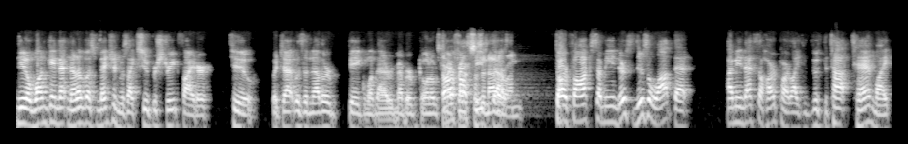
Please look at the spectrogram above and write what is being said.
you know, one game that none of us mentioned was like Super Street Fighter Two, which that was another big one that I remember going over. Star Fox was another one. Star Fox. I mean, there's there's a lot that. I mean, that's the hard part. Like with the top ten, like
